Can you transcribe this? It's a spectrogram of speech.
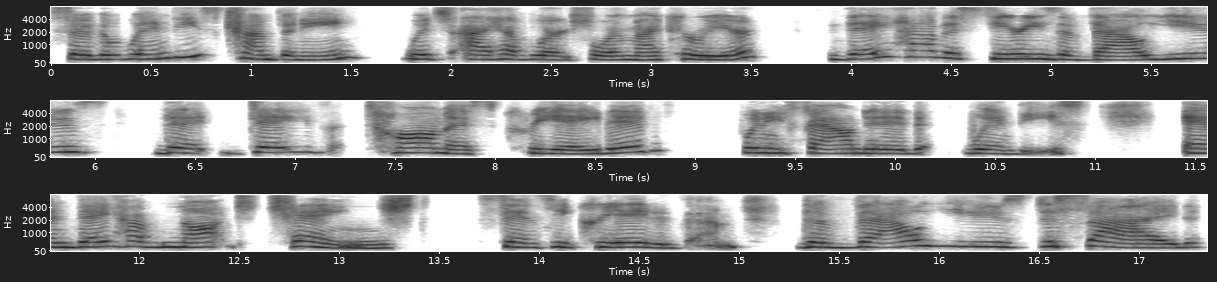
So the Wendy's company, which I have worked for in my career, they have a series of values that Dave Thomas created when he founded Wendy's, and they have not changed since he created them. The values decide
